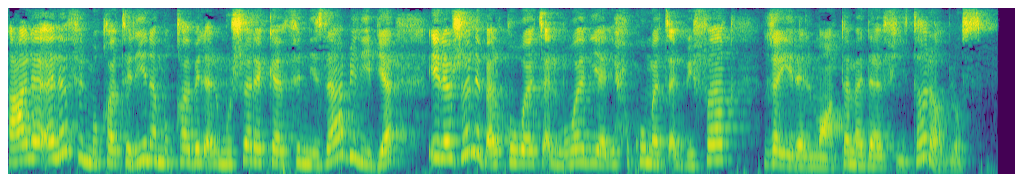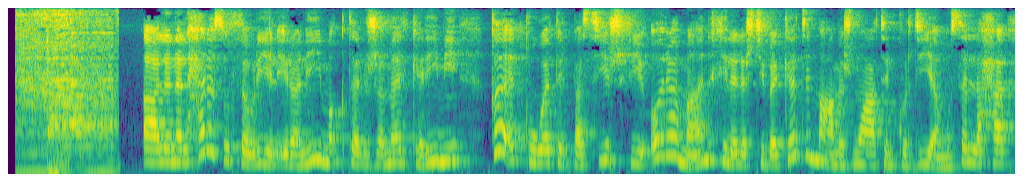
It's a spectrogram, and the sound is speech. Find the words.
على آلاف المقاتلين مقابل المشاركة في النزاع بليبيا إلى جانب القوات الموالية لحكومة الوفاق غير المعتمدة في طرابلس. أعلن الحرس الثوري الإيراني مقتل جمال كريمي قائد قوات الباسيج في أورامان خلال اشتباكات مع مجموعة كردية مسلحة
